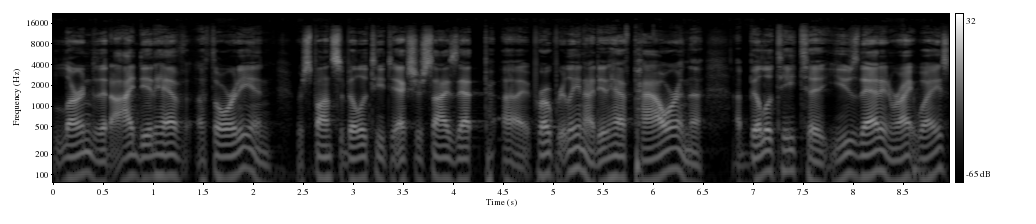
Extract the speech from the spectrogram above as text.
learned that I did have authority and responsibility to exercise that uh, appropriately and I did have power and the ability to use that in right ways.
